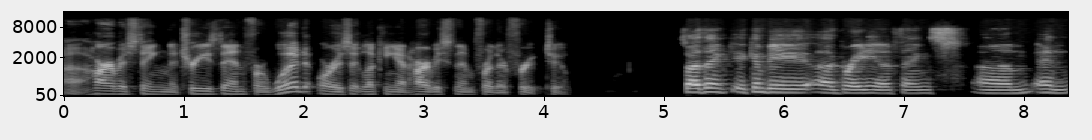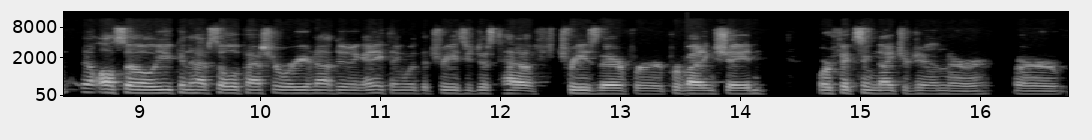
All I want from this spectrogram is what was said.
uh, harvesting the trees then for wood, or is it looking at harvesting them for their fruit too? So I think it can be a gradient of things. Um, and also you can have silvopasture where you're not doing anything with the trees. You just have trees there for providing shade or fixing nitrogen or, or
